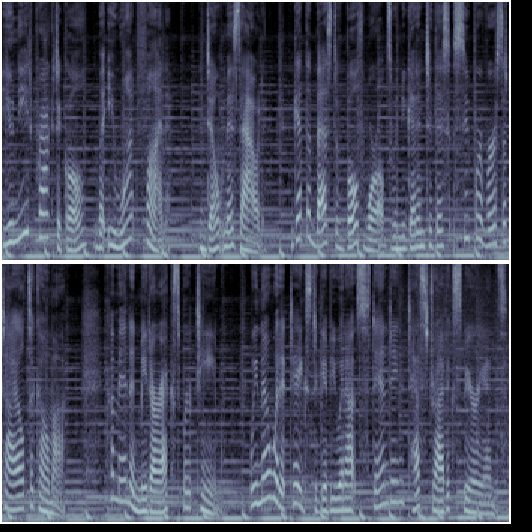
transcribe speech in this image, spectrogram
You need practical, but you want fun. Don't miss out. Get the best of both worlds when you get into this super versatile Tacoma. Come in and meet our expert team. We know what it takes to give you an outstanding test drive experience.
